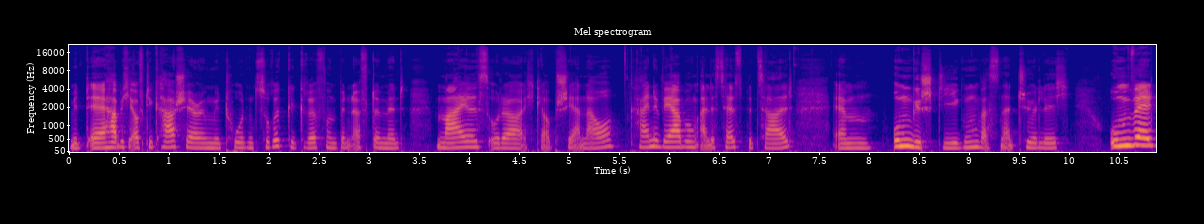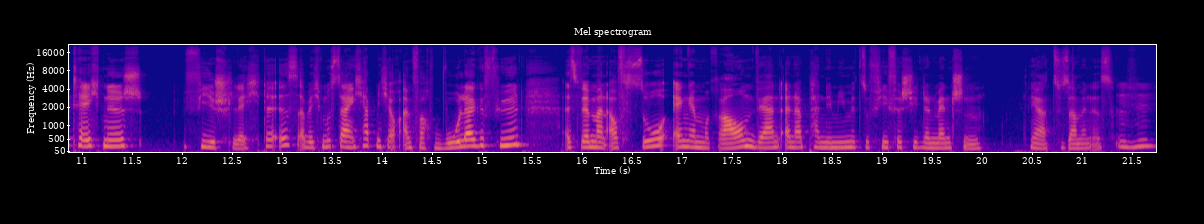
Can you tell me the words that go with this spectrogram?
mit, äh, habe ich auf die Carsharing-Methoden zurückgegriffen und bin öfter mit Miles oder ich glaube ShareNow, keine Werbung, alles selbst bezahlt, ähm, umgestiegen, was natürlich umwelttechnisch viel schlechter ist. Aber ich muss sagen, ich habe mich auch einfach wohler gefühlt, als wenn man auf so engem Raum während einer Pandemie mit so vielen verschiedenen Menschen ja, zusammen ist. Mhm.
